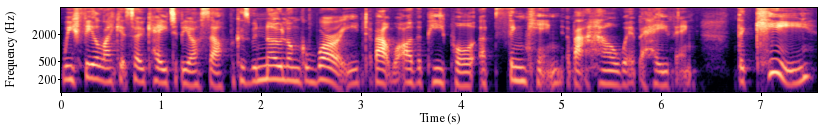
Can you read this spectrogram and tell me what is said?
we feel like it's okay to be ourselves because we're no longer worried about what other people are thinking about how we're behaving. The key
